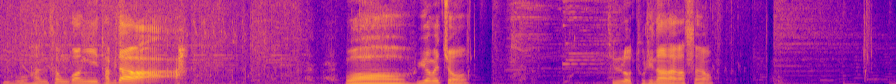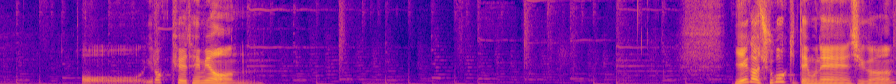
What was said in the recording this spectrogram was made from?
무한 섬광이 답이다. 와 위험했죠. 딜러 둘이나 나갔어요. 오 이렇게 되면 얘가 죽었기 때문에 지금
